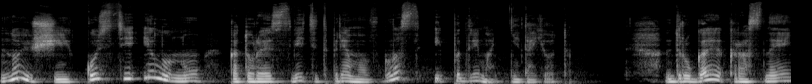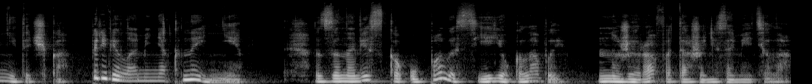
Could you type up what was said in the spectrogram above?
ноющие кости и луну, которая светит прямо в глаз и подремать не дает. Другая красная ниточка привела меня к Ненни. Занавеска упала с ее головы, но жирафа даже не заметила.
